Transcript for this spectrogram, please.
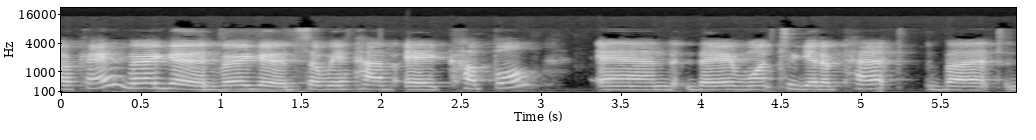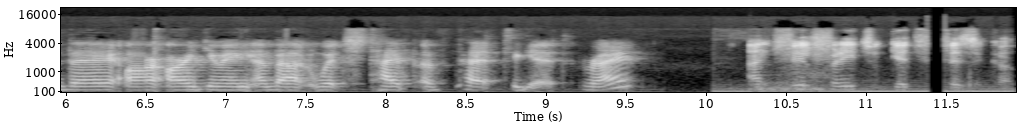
Okay, very good, very good. So we have a couple and they want to get a pet, but they are arguing about which type of pet to get, right? and feel free to get physical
